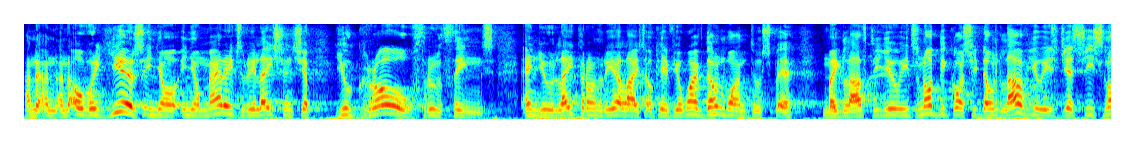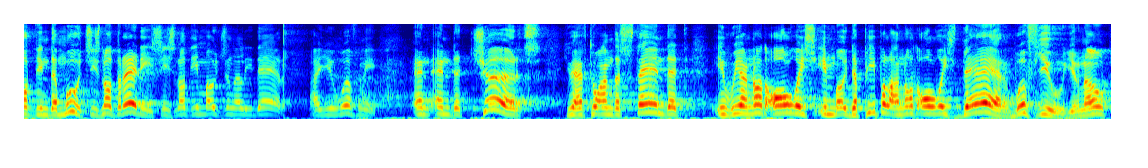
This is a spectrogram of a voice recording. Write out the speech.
And, and, and over years in your, in your marriage relationship, you grow through things and you later on realize, okay, if your wife don't want to spare, make love to you, it's not because she don't love you, it's just she's not in the mood, she's not ready, she's not emotionally there. Are you with me? And, and the church, you have to understand that we are not always, the people are not always there with you, you know.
